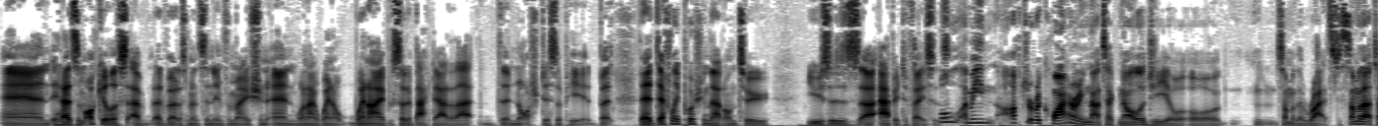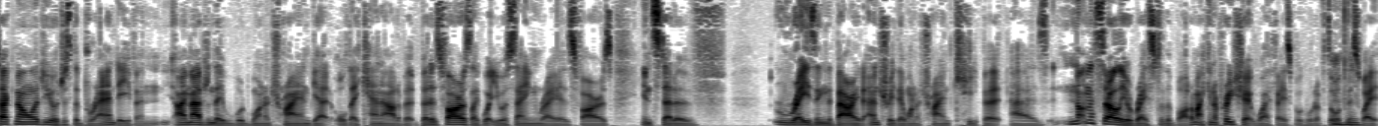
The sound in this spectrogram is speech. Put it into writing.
And it had some Oculus ad- advertisements and information. And when I went, when I sort of backed out of that, the notch disappeared. But they're definitely pushing that onto users' uh, app interfaces. Well, I mean, after acquiring that technology or, or some of the rights to some of that technology or just the brand, even, I imagine they would want to try and get all they can out of it. But as far as like what you were saying, Ray, as far as instead of raising the barrier to entry, they want to try and keep it as not necessarily a race to the bottom. I can appreciate why Facebook would have thought this way.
